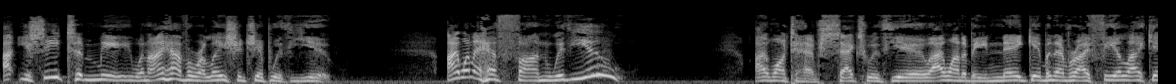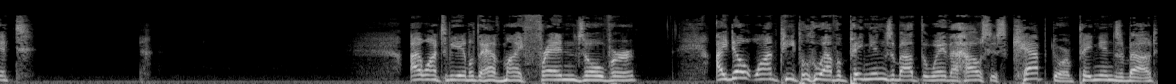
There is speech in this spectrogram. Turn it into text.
Uh, you see, to me, when I have a relationship with you, I want to have fun with you. I want to have sex with you. I want to be naked whenever I feel like it. I want to be able to have my friends over. I don't want people who have opinions about the way the house is kept or opinions about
